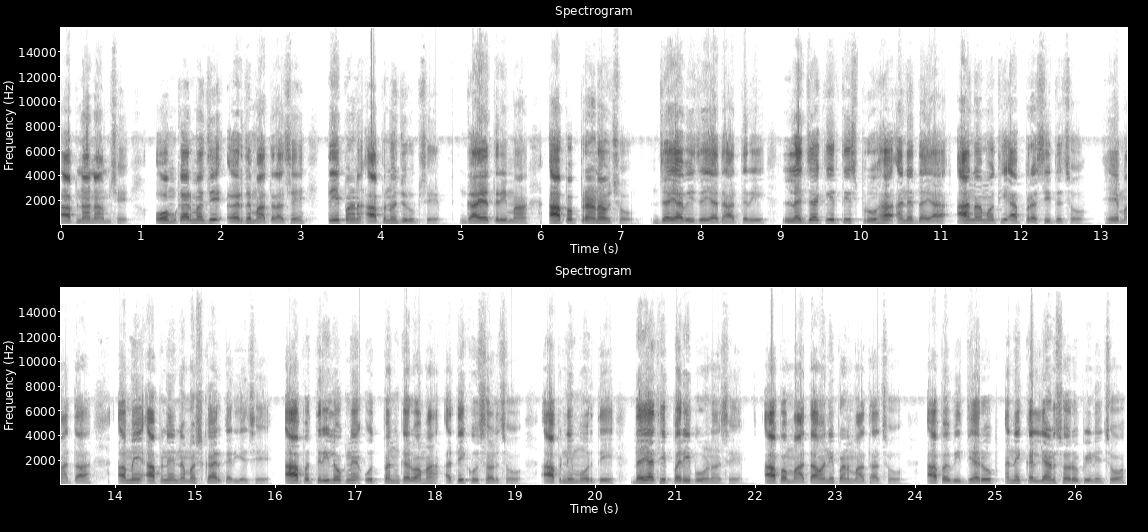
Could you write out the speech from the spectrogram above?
આપના નામ છે. ઓમકારમાં જે અર્ધ માત્રા છે, તે પણ આપનું જ રૂપ છે. ગાયત્રીમાં, આપ પ્રણવ છો. જયા વિજયા ધાત્રી લજ્જા કીર્તિ સ્પૃહા અને દયા, આ નામોથી આપ પ્રસિદ્ધ છો. હે માતા, અમે આપને નમસ્કાર કરીએ છીએ. આપ ત્રિલોકને ઉત્પન્ન કરવામાં અતિ કુશળ છો. આપની મૂર્તિ દયાથી પરિપૂર્ણ છે. આપ માતાઓની પણ માતા છો. આપ વિદ્યારૂપ અને કલ્યાણ સ્વરૂપિણી છો.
